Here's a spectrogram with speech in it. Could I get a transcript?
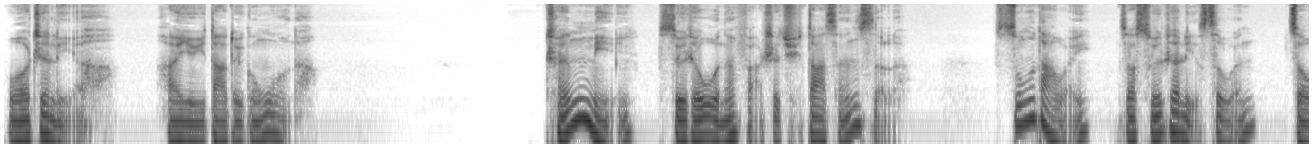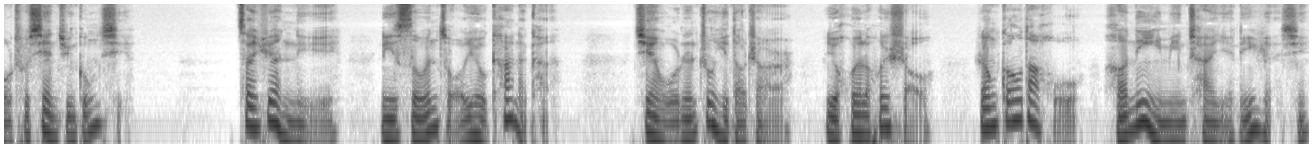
我这里啊还有一大堆公务呢。”陈敏随着悟能法师去大慈寺了，苏大为则随着李思文走出县军公廨，在院里，李思文左右看了看，见无人注意到这儿。又挥了挥手，让高大虎和另一名差役离远些，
